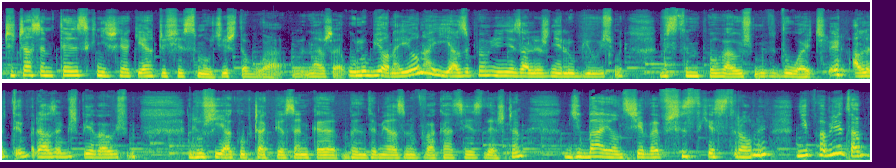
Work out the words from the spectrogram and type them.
czy czasem tęsknisz jak ja, czy się smucisz, to była nasza ulubiona. I ona i ja zupełnie niezależnie lubiłyśmy. Występowałyśmy w duecie, ale tym razem śpiewałyśmy. Lusi Jakubczak piosenkę Będę miała znów wakacje z deszczem, gibając się we wszystkie strony. Nie pamiętam,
